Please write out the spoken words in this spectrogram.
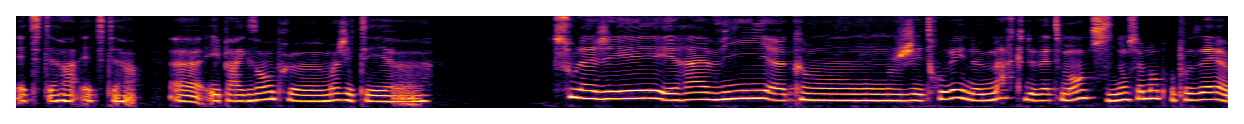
etc., etc. Euh, et par exemple, euh, moi j'étais euh, soulagée et ravie quand j'ai trouvé une marque de vêtements qui non seulement proposait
